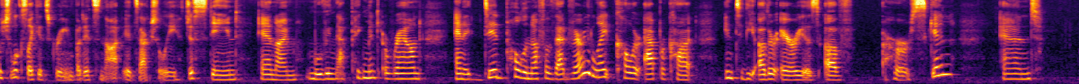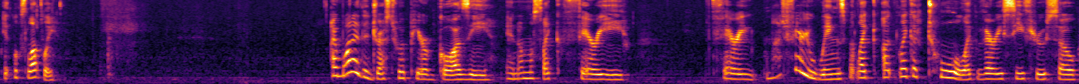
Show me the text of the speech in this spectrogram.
which looks like it's green, but it's not. It's actually just stained and I'm moving that pigment around and it did pull enough of that very light color apricot into the other areas of her skin and it looks lovely. I wanted the dress to appear gauzy and almost like fairy, fairy, not fairy wings, but like a, like a tulle, like very see-through. So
